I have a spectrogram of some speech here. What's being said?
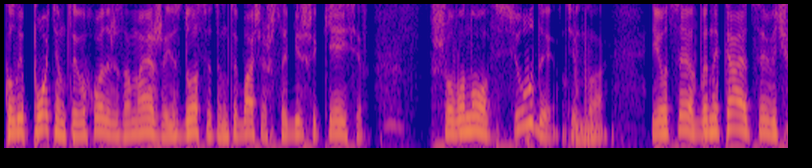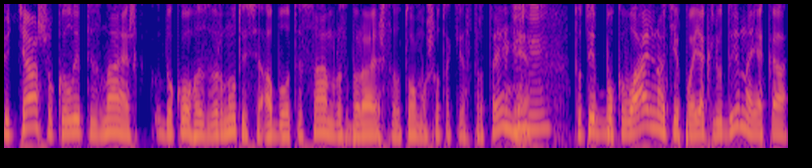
коли потім ти виходиш за межі і з досвідом ти бачиш все більше кейсів, що воно всюди, типу, і оце виникає це відчуття, що коли ти знаєш до кого звернутися, або ти сам розбираєшся в тому, що таке стратегія, то ти буквально, типу, як людина, яка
